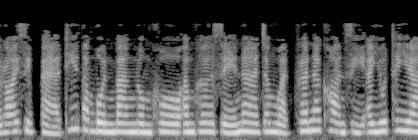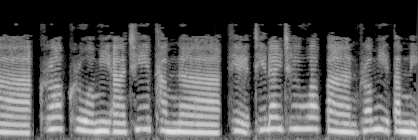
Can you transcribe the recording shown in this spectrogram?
2418 ที่ตำบลบางนมโคอำเภอเสนาจังหวัดพระนครศรีอยุธยา ครอบครัวมีอาชีพทำนา เหตุที่ได้ชื่อว่าปานเพราะมีตำหนิ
